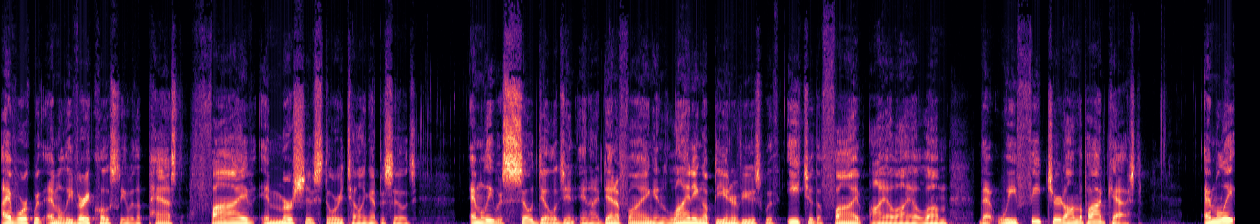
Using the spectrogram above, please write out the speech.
I've worked with Emily very closely over the past five immersive storytelling episodes. Emily was so diligent in identifying and lining up the interviews with each of the five ILI alum that we featured on the podcast. Emily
